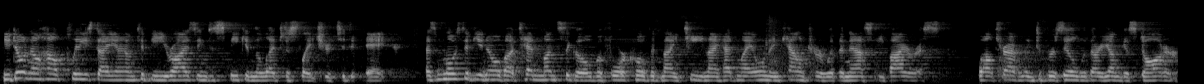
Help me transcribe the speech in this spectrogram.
You don't know how pleased I am to be rising to speak in the legislature today. As most of you know, about 10 months ago, before COVID 19, I had my own encounter with a nasty virus while traveling to Brazil with our youngest daughter.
